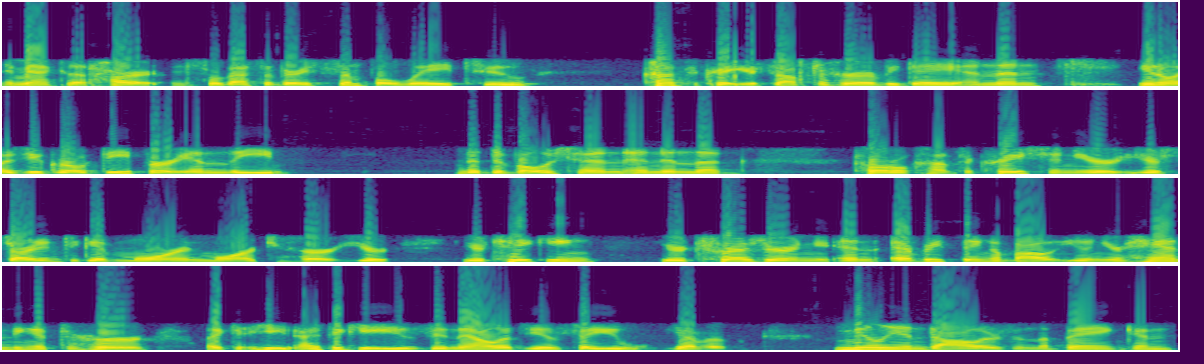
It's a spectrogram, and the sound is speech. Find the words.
immaculate heart. And so that's a very simple way to consecrate yourself to her every day. And then, you know, as you grow deeper in the the devotion and in the total consecration, you're you're starting to give more and more to her. You're you're taking your treasure and, and everything about you, and you're handing it to her. Like he, I think he used the analogy of say you, you have a million dollars in the bank, and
